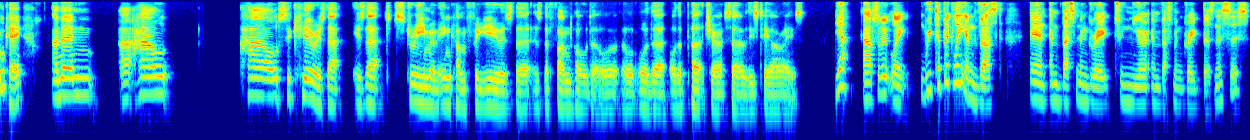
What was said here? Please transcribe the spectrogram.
Okay, and then uh, how how secure is that is that stream of income for you as the as the fund holder or or, or the or the purchaser of these TRAs? Yeah, absolutely. We typically invest in investment grade to near investment grade businesses.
